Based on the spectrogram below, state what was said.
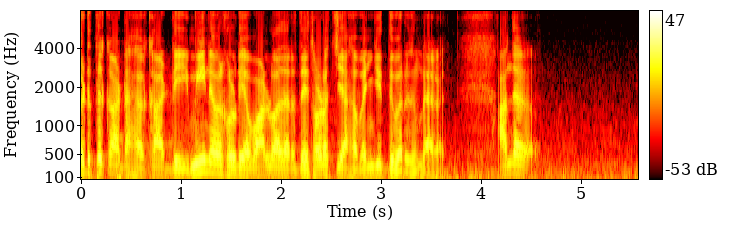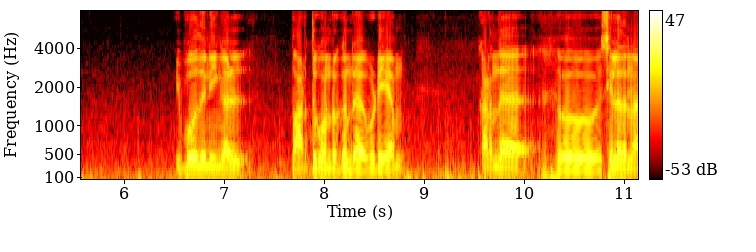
எடுத்துக்காட்டாக காட்டி மீனவர்களுடைய வாழ்வாதாரத்தை தொடர்ச்சியாக வஞ்சித்து வருகின்றார்கள். அந்த இப்போது நீங்கள் பார்த்து கொண்டிருக்கின்ற விடயம் கடந்த சில தின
